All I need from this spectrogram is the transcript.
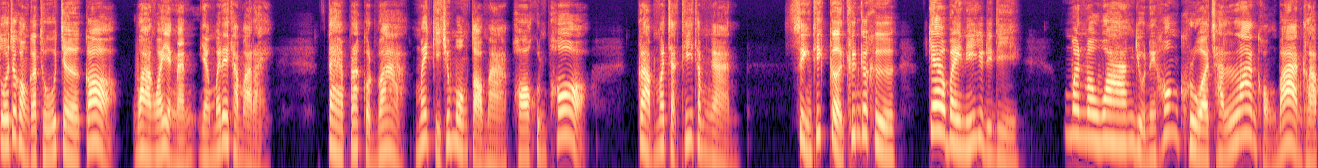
ตัวเจ้าของกระทู้เจอก็วางไว้อย่างนั้นยังไม่ได้ทำอะไร แต่ปรากฏว่าไม่กี่ชั่วโมงต่อมา พอคุณพ่อกลับมาจากที่ทำงาน สิ่งที่เกิดขึ้นก็คือ แก้วใบนี้อยู่ดีๆ มันมาวางอยู่ในห้องครัวชั้นล่างของบ้านครับ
